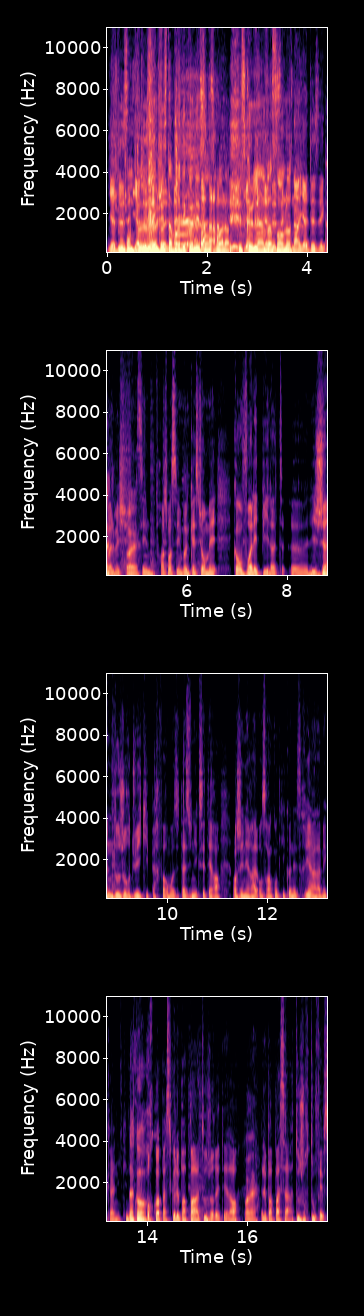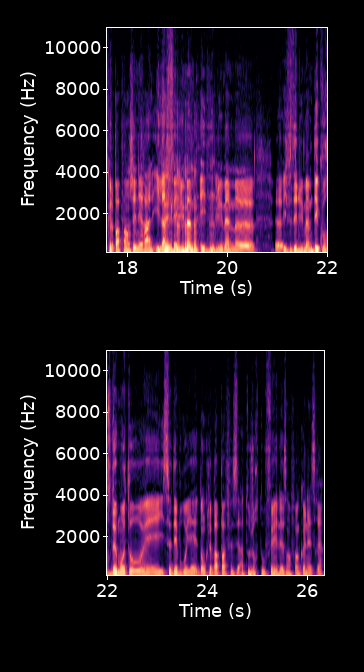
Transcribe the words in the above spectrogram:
il y a deux, on peut juste avoir des connaissances, voilà. Est-ce que l'un va sans l'autre Non, il y a deux écoles. Mais franchement, c'est une bonne question. Mais quand on voit les pilotes, euh, les jeunes d'aujourd'hui qui performent aux États-Unis, etc., en général, on se rend compte qu'ils connaissent rien à la mécanique. D'accord. Pourquoi? Parce que le papa a toujours été là. Et le papa, ça a toujours tout fait. Parce que le papa, en général, il a fait lui-même, lui-même. Euh, Euh, il faisait lui-même des courses de moto et il se débrouillait. Donc le papa faisait, a toujours tout fait, les enfants connaissent rien.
